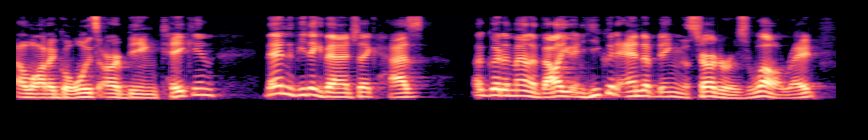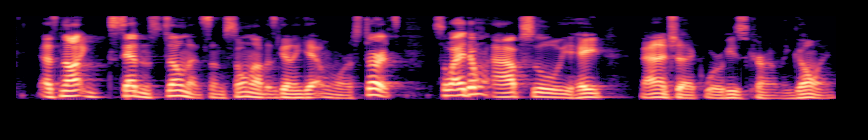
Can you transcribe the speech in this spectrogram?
a lot of goalies are being taken. Then Vitek Vanecek has a good amount of value, and he could end up being the starter as well, right? It's not set in stone that Samsonov is going to get more starts, so I don't absolutely hate Vanecek where he's currently going.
